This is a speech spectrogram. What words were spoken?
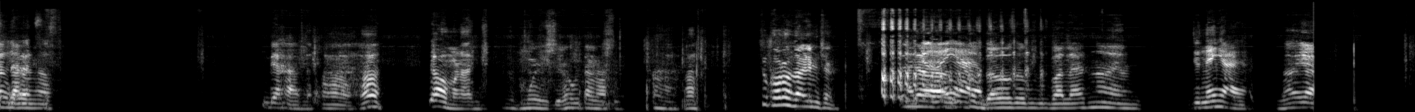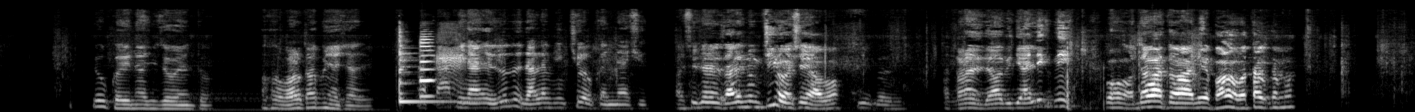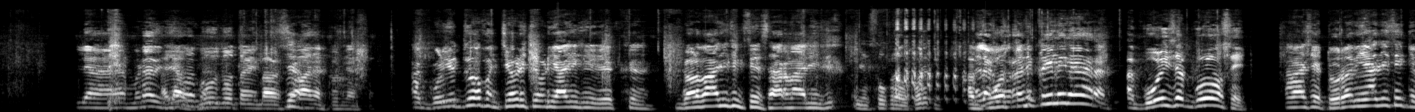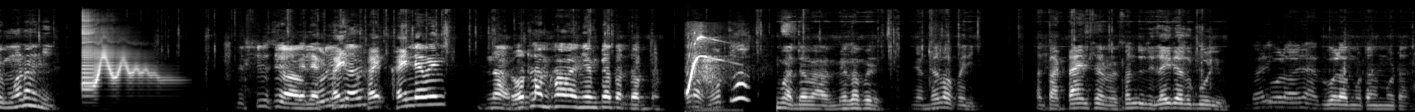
બેહો. હા હા. જાઓ હમણાં. મોય બેહો, ઉતાર નાખો. હા હા. શું કરો જાલિમ છે જ ના જે ના કેવું કરી નાખી જો એમ તો? આખા વાળ કાપી નાખ્યા છે. કાપી નાખ્યો તો જાલમથી ચિયો કરી નાખ્યું. હસી જાય જાલિમ ચિયો હશે આવો. ઘણા દવા બીજી આલી નહીં. ઓહો દવા તો આ લે ભાડો બતાવ તમે મણાવી તો તમે બાર સવાના ટૂર નાખશો. આ ગોળીઓ જો પણ ચેવડી ચેવડી આલી છે એક ગળવા આલી છે કે સારમાં આલી છે? એટલે છોકરા ઉપર આ અલા, ગોળ ઢોરાની કઈ લઈને આયા આ ગોળી છે ગોળો છે. આ છે ઢોરાની આલી છે કે મોણાની શું છે આ એટલે ગોળી ખાઈ- છે? લેવાય ને? રોટલામાં ખાવાની એમ કહેતો ડોક્ટર રોટલા? દવા મેલો પડી મેલો પડી અને પાછા ટાઈમ સર સંદુજી લઈ રહ્યા તો ગોળીઓ. ગોળા મોટા ને મોટા.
